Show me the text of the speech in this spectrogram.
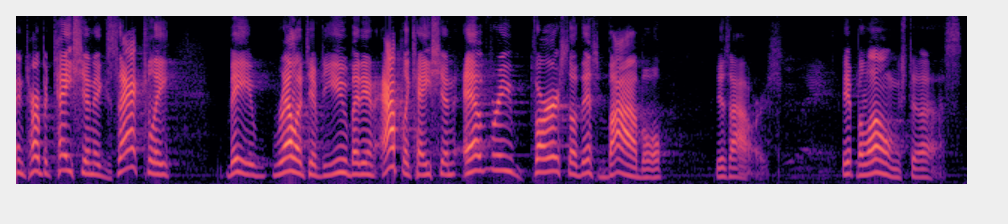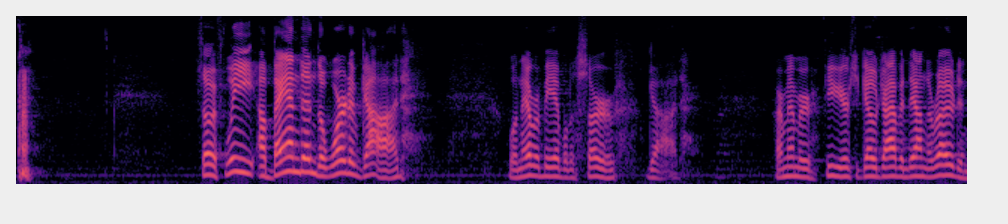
interpretation, exactly be relative to you, but in application, every verse of this Bible is ours. It belongs to us. so if we abandon the Word of God, we'll never be able to serve God. I remember a few years ago driving down the road and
